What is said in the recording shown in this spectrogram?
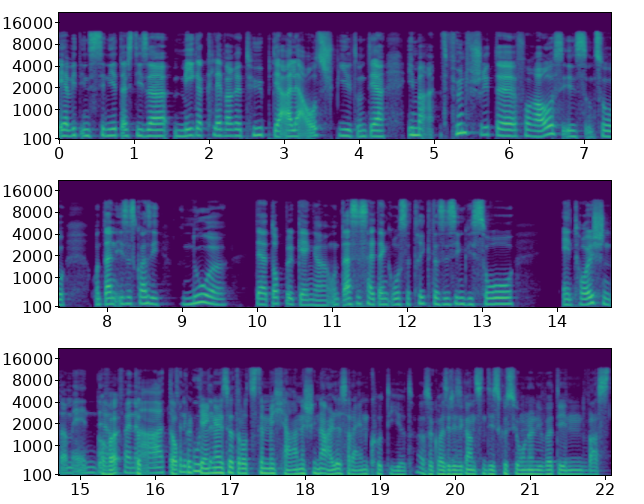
er wird inszeniert als dieser mega clevere Typ, der alle ausspielt und der immer fünf Schritte voraus ist und so. Und dann ist es quasi nur der Doppelgänger. Und das ist halt ein großer Trick. Das ist irgendwie so enttäuschend am Ende Aber auf eine der Art, Doppelgänger ist ja trotzdem mechanisch in alles reinkodiert. Also quasi diese ganzen Diskussionen über den, was,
